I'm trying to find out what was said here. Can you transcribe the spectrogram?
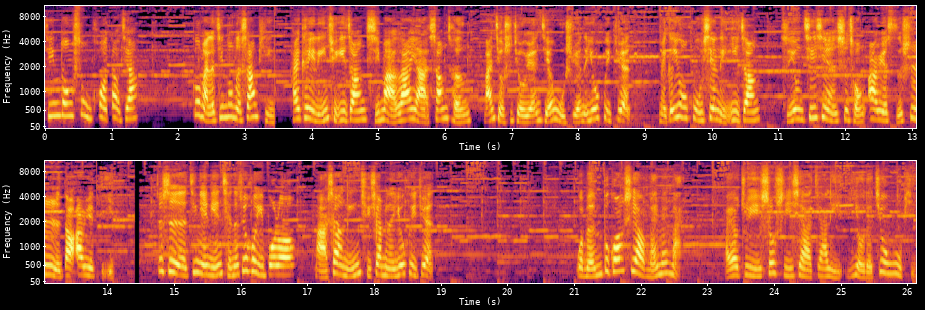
京东送货到家。购买了京东的商品，还可以领取一张喜马拉雅商城满九十九元减五十元的优惠券，每个用户限领一张，使用期限是从二月十四日到二月底。这是今年年前的最后一波喽，马上领取下面的优惠券。我们不光是要买买买。还要注意收拾一下家里已有的旧物品。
